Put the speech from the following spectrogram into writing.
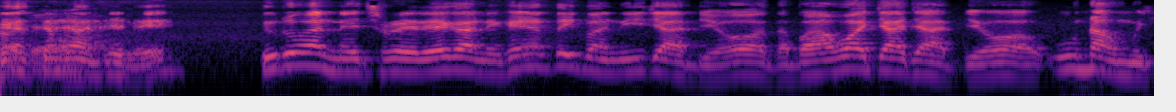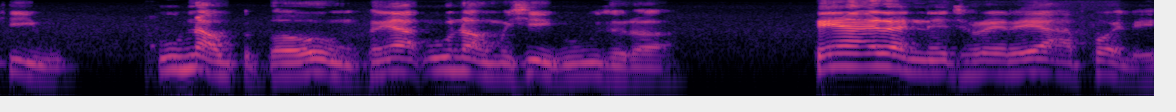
ကဲစဉ်းစားကြည့်လေသူတို့က natural တွေကနေခင်ဗျာသိပ္ပံနီးကြပြောသဘာဝကြကြပြောဥနှောက်မရှိဘူးဥနှောက်သုံးခင်ဗျာဥနှောက်မရှိဘူးဆိုတော့ခင်ဗျာအဲ့ဒါ natural တွေကအဖွဲလေ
